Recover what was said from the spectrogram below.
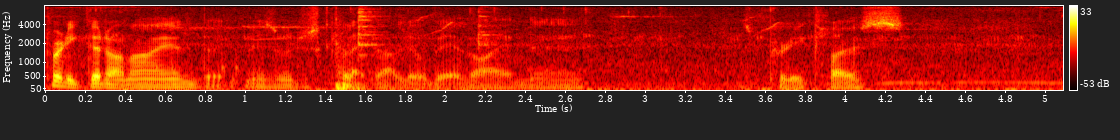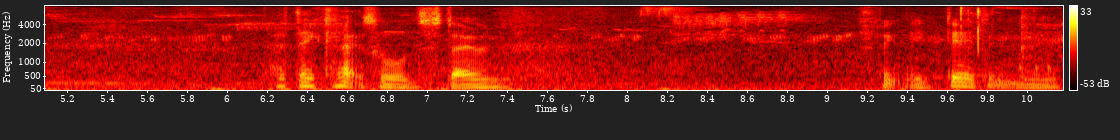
Pretty good on iron, but may as well just collect that little bit of iron there. It's pretty close. Did they collect all the stone? I think they did, didn't they?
